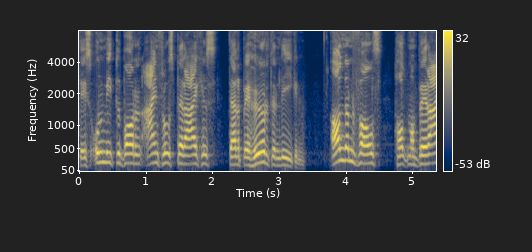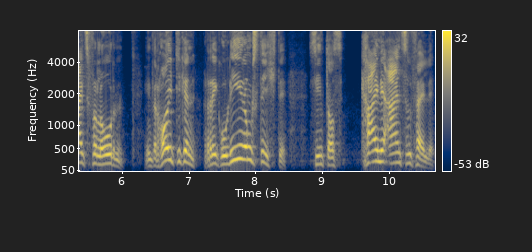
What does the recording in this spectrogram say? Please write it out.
des unmittelbaren Einflussbereiches der Behörden liegen. Andernfalls hat man bereits verloren. In der heutigen Regulierungsdichte sind das keine Einzelfälle.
